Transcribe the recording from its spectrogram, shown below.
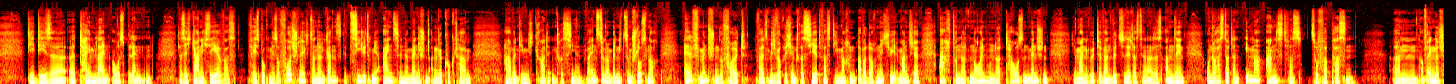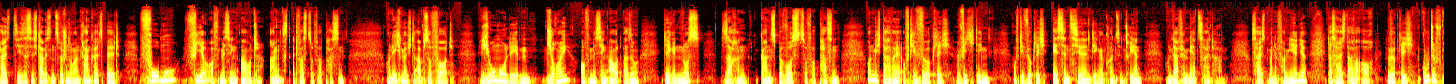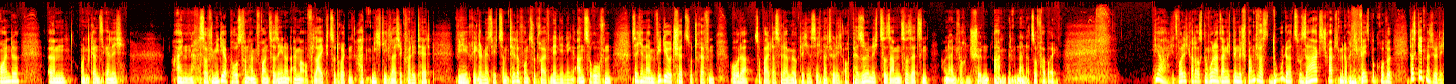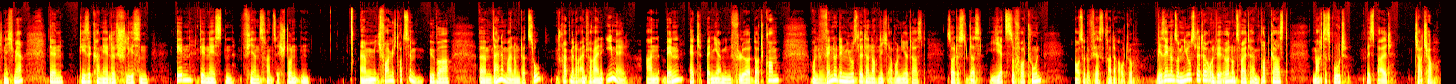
die diese äh, Timeline ausblenden. Dass ich gar nicht sehe, was Facebook mir so vorschlägt, sondern ganz gezielt mir einzelne Menschen angeguckt haben, habe, die mich gerade interessieren. Bei Instagram bin ich zum Schluss noch elf Menschen gefolgt, weil es mich wirklich interessiert, was die machen. Aber doch nicht wie manche 800, 900, 1000 Menschen. Ja, meine Güte, wann willst du dir das denn alles ansehen? Und du hast dort dann immer Angst, was zu verpassen. Ähm, auf Englisch heißt dieses, ich glaube, es ist inzwischen sogar ein Krankheitsbild, FOMO, Fear of Missing Out, Angst, etwas zu verpassen. Und ich möchte ab sofort JOMO leben, Joy of Missing Out, also der Genuss, Sachen ganz bewusst zu verpassen und mich dabei auf die wirklich wichtigen, auf die wirklich essentiellen Dinge konzentrieren und dafür mehr Zeit haben. Das heißt meine Familie, das heißt aber auch wirklich gute Freunde ähm, und ganz ehrlich, ein Social Media Post von einem Freund zu sehen und einmal auf Like zu drücken, hat nicht die gleiche Qualität wie regelmäßig zum Telefon zu greifen, denjenigen anzurufen, sich in einem Videochat zu treffen oder, sobald das wieder möglich ist, sich natürlich auch persönlich zusammenzusetzen und einfach einen schönen Abend miteinander zu verbringen. Ja, jetzt wollte ich gerade aus Gewohnheit sagen, ich bin gespannt, was du dazu sagst. Schreib es mir doch in die Facebook-Gruppe. Das geht natürlich nicht mehr, denn diese Kanäle schließen in den nächsten 24 Stunden. Ähm, ich freue mich trotzdem über ähm, deine Meinung dazu. Schreib mir doch einfach eine E-Mail an ben.benjaminfleur.com. Und wenn du den Newsletter noch nicht abonniert hast, solltest du das jetzt sofort tun, außer du fährst gerade Auto. Wir sehen uns im Newsletter und wir hören uns weiter im Podcast. Macht es gut. Bis bald. Ciao, ciao.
